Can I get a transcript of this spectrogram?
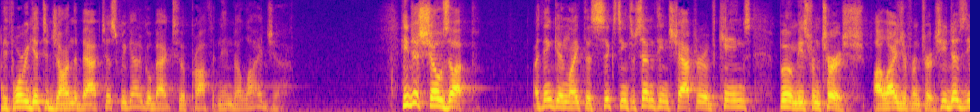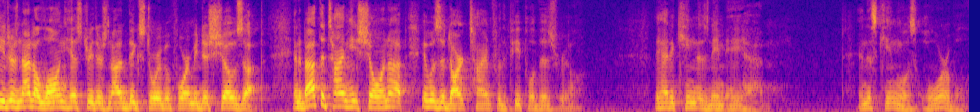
before we get to John the Baptist, we got to go back to a prophet named Elijah. He just shows up. I think in like the 16th or 17th chapter of Kings, boom, he's from Tersh. Elijah from Tersh. He does, he, there's not a long history, there's not a big story before him. He just shows up. And about the time he's showing up, it was a dark time for the people of Israel. They had a king that was named Ahab. And this king was horrible.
